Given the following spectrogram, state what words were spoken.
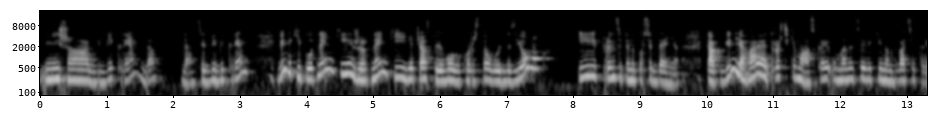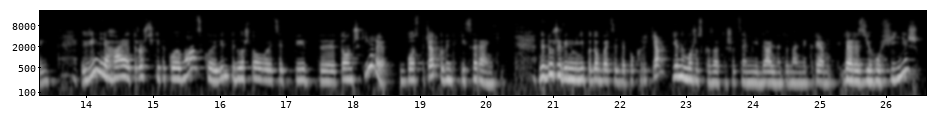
Міша Бібі Крем. Да? Да, це Бібі Крем. Він такий плотненький, жирненький. Я часто його використовую для зйомок. І, в принципі, на повсякдення. Так, він лягає трошечки маскою. У мене це відтінок 23. Він лягає трошечки такою маскою, він підлаштовується під е, тон шкіри, бо спочатку він такий сиренький. Не дуже він мені подобається для покриття. Я не можу сказати, що це мій ідеальний тональний крем через його фініш.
